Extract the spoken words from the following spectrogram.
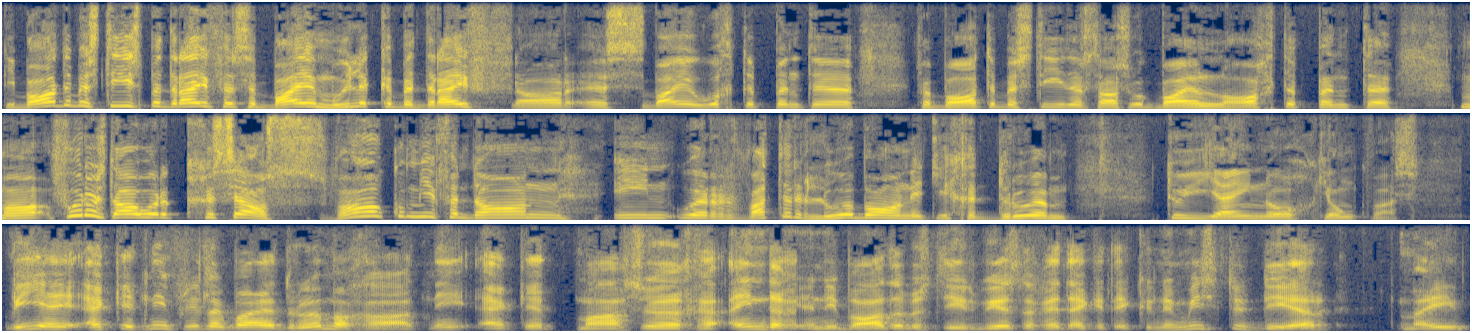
Die batebestuursbedryf is 'n baie moeilike bedryf. Daar is baie hoogtepunte vir batebestuurders, daar's ook baie laagtepunte. Maar voor ons daaroor gesels, waar kom jy vandaan en oor watter loopbaan het jy gedroom toe jy nog jonk was? Wie jy, ek het nie vreeslik baie drome gehad nie. Ek het maar so geëindig in die batebestuur besigheid. Ek het ekonomie studeer my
